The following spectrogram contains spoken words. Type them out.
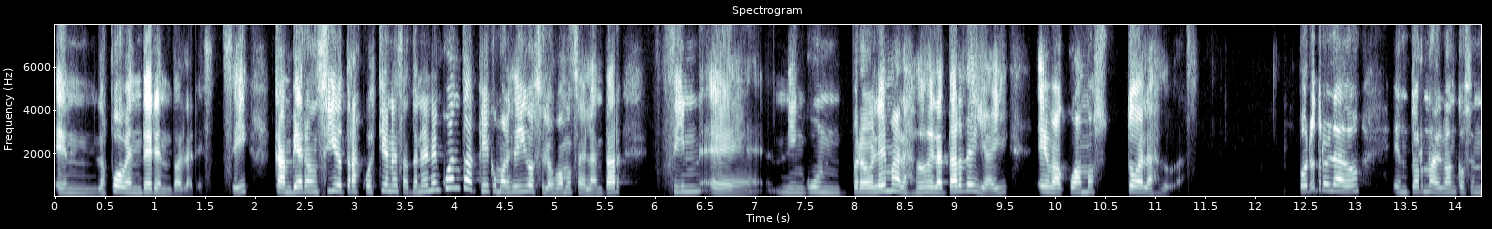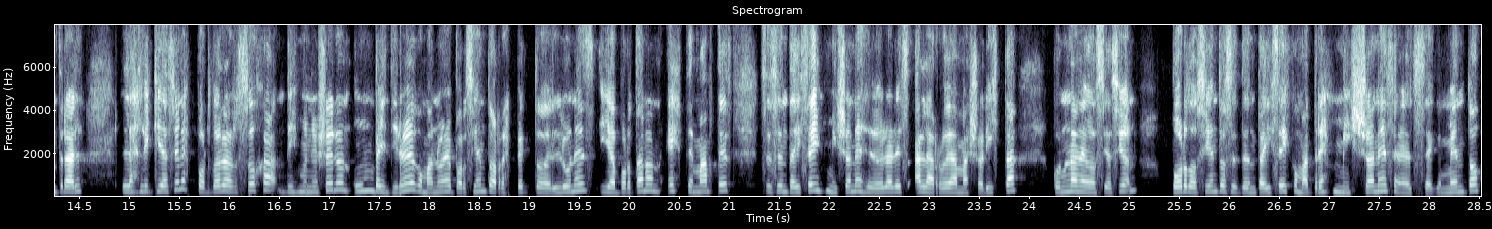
los puedo vender en dólares, ¿sí? Cambiaron sí otras cuestiones a tener en cuenta que, como les digo, se los vamos a adelantar sin eh, ningún problema a las 2 de la tarde y ahí evacuamos todas las dudas. Por otro lado, en torno al Banco Central, las liquidaciones por dólar soja disminuyeron un 29,9% respecto del lunes y aportaron este martes 66 millones de dólares a la rueda mayorista, con una negociación por 276,3 millones en el segmento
